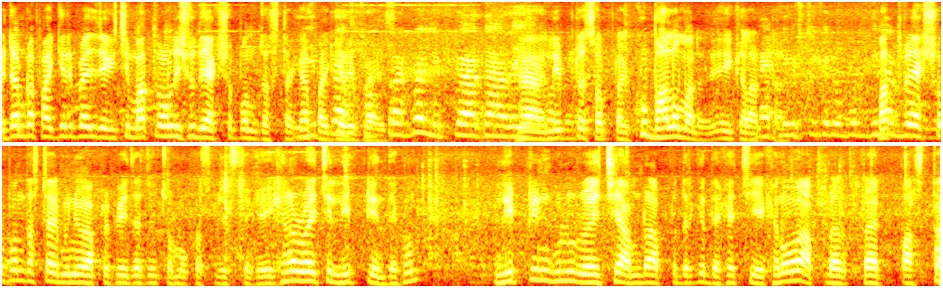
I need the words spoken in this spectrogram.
এটা আমরা পাইকারি প্রাইস রেখেছি মাত্র অনলি শুধু একশো পঞ্চাশ টাকা পাইকারি প্রাইস হ্যাঁ করবে। লিপটা সব খুব ভালো মানের এই কালারটা মাত্র একশো পঞ্চাশ টাকার মিনিমাম আপনি পেয়ে যাচ্ছেন চমক কসমেটিক্স থেকে। এখানে রয়েছে লিপটিন দেখুন। লিপটিনগুলো রয়েছে আমরা আপনাদেরকে দেখাচ্ছি এখানেও আপনার প্রায় পাঁচটা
